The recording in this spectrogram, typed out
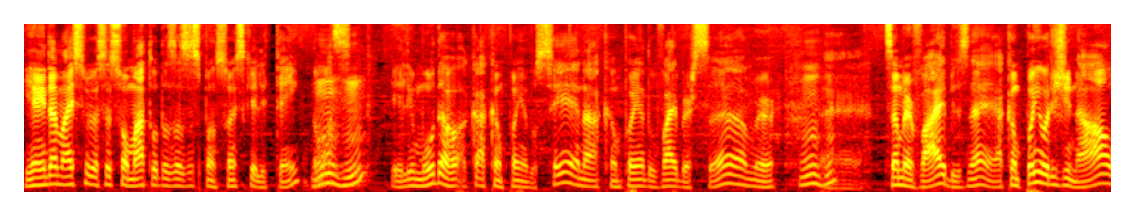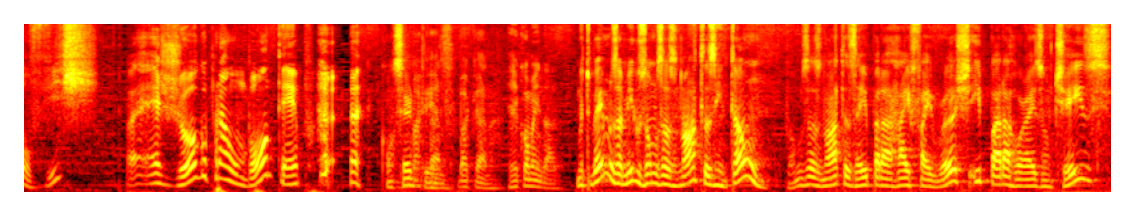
E ainda mais se você somar todas as expansões que ele tem. Nossa, Uhum. ele muda a, a campanha do Senna, a campanha do Viber Summer, Uhum. é, Summer Vibes, né? A campanha original, vixe. É jogo pra um bom tempo. Com certeza. Bacana, bacana. Recomendado. Muito bem, meus amigos, vamos às notas então? Vamos às notas aí para Hi-Fi Rush e para Horizon Chase.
